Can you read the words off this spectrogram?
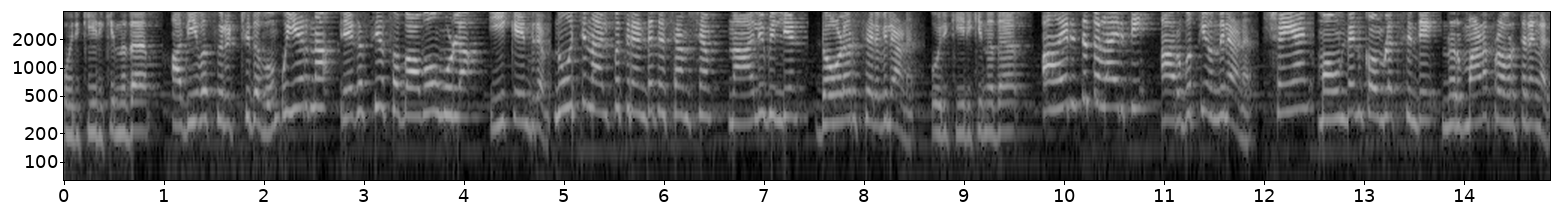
ഒരുക്കിയിരിക്കുന്നത്. അതീവ സുരക്ഷിതവും ഉയർന്ന രഹസ്യ സ്വഭാവവുമുള്ള ഈ കേന്ദ്രം നൂറ്റി നാൽപ്പത്തിരണ്ട് ദശാംശം നാല് ബില്യൺ ഡോളർ ചെലവിലാണ് ഒരുക്കിയിരിക്കുന്നത്. ആയിരത്തി തൊള്ളായിരത്തി അറുപത്തിയൊന്നിലാണ് ഷയാൻ മൗണ്ടൻ കോംപ്ലക്സിന്റെ നിർമ്മാണ പ്രവർത്തനങ്ങൾ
